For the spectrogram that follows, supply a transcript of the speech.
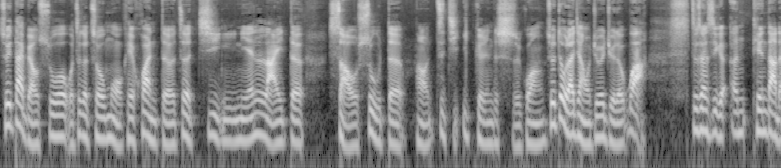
所以代表说我这个周末可以换得这几年来的少数的啊自己一个人的时光。所以对我来讲，我就会觉得哇，这算是一个恩天大的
